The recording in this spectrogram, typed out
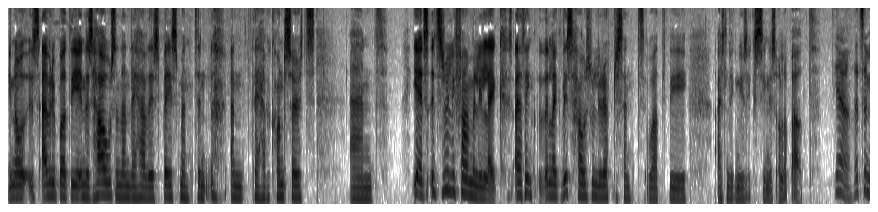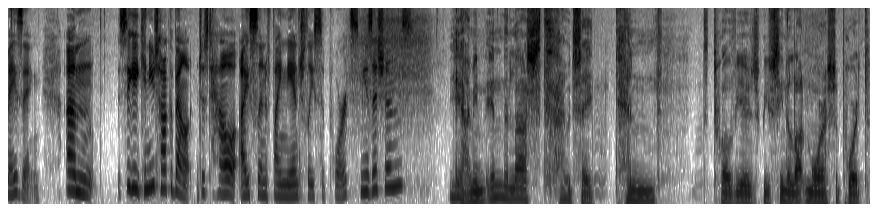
You know, it's everybody in this house, and then they have this basement and and they have concerts, and yeah, it's it's really family like. I think like this house really represents what the Icelandic music scene is all about. Yeah, that's amazing. Um, Siggy, can you talk about just how Iceland financially supports musicians? Yeah, I mean, in the last, I would say, 10 to 12 years, we've seen a lot more support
